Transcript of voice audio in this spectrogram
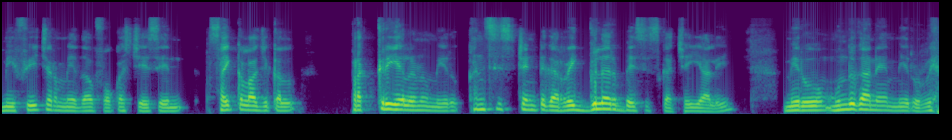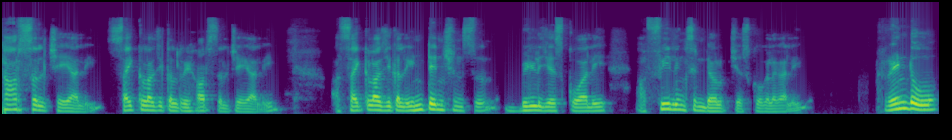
మీ ఫ్యూచర్ మీద ఫోకస్ చేసే సైకలాజికల్ ప్రక్రియలను మీరు కన్సిస్టెంట్గా రెగ్యులర్ బేసిస్గా చేయాలి. మీరు ముందుగానే మీరు రిహార్సల్ చేయాలి. సైకలాజికల్ రిహార్సల్ చేయాలి. ఆ సైకలాజికల్ ఇంటెన్షన్స్ బిల్డ్ చేసుకోవాలి. ఆ ఫీలింగ్స్ని డెవలప్ చేసుకోగలగాలి. రెండు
